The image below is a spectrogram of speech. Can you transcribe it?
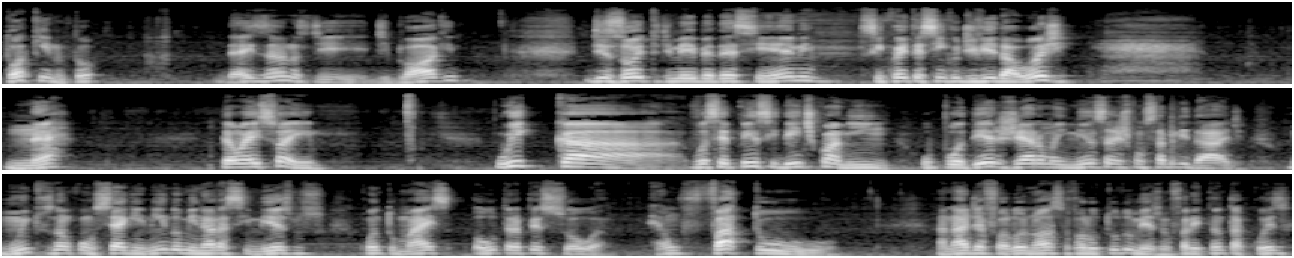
tô aqui, não tô? 10 anos de, de blog, 18 de meio BDSM, 55 de vida hoje, né? Então é isso aí. Wicca, você pensa idêntico a mim. O poder gera uma imensa responsabilidade. Muitos não conseguem nem dominar a si mesmos, quanto mais outra pessoa. É um fato. A Nádia falou, nossa, falou tudo mesmo. Eu falei tanta coisa,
